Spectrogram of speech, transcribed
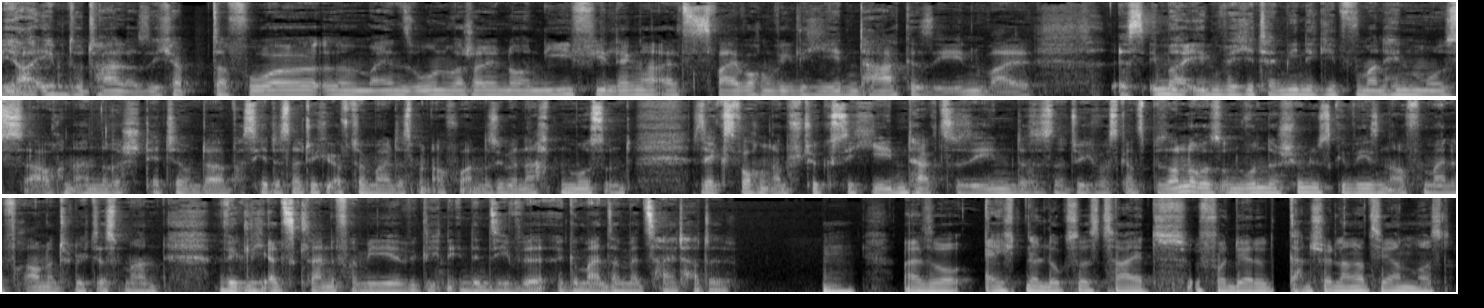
Ja, eben total. Also ich habe davor äh, meinen Sohn wahrscheinlich noch nie viel länger als zwei Wochen wirklich jeden Tag gesehen, weil es immer irgendwelche Termine gibt, wo man hin muss, auch in andere Städte. Und da passiert es natürlich öfter mal, dass man auch woanders übernachten muss. Und sechs Wochen am Stück sich jeden Tag zu sehen, das ist natürlich was ganz Besonderes und Wunderschönes gewesen, auch für meine Frau natürlich, dass man wirklich als kleine Familie wirklich eine intensive äh, gemeinsame Zeit hatte. Hm. Also echt eine Luxuszeit, von der du ganz schön lange zehren musst.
